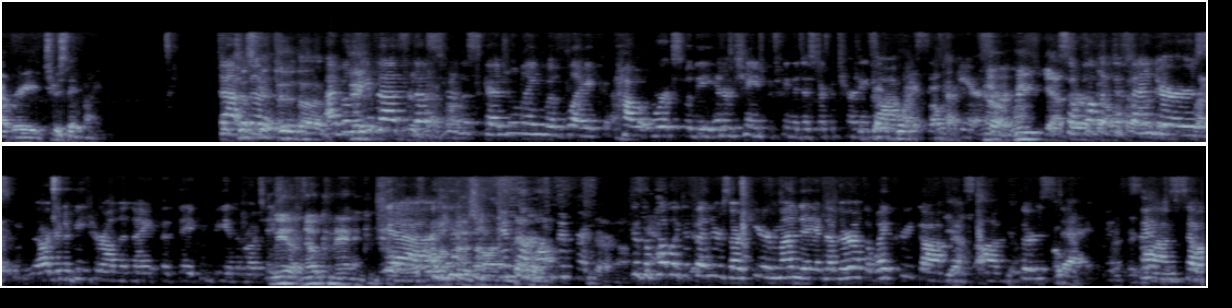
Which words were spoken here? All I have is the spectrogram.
every Tuesday night? To That- Just get the- through the. I believe that's, through that's for the scheduling with like how it works with the interchange between the district attorney's Right, office and okay. here. No, we, Yeah, So their public availability, defenders right. are gonna be here on the night that they can be in the rotation. we have no command and control Yeah. over what goes on It's a there. whole different, Fair enough. Because the public defenders are here Monday and then they're at the White Creek office on yeah. Thursday. I figured. Um, so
